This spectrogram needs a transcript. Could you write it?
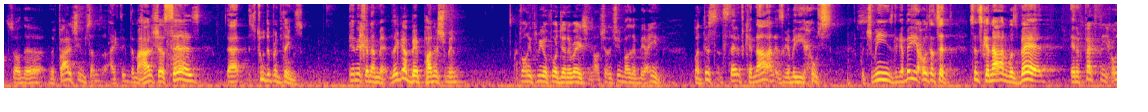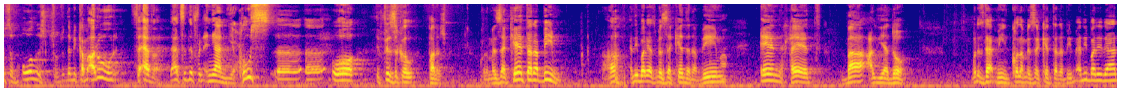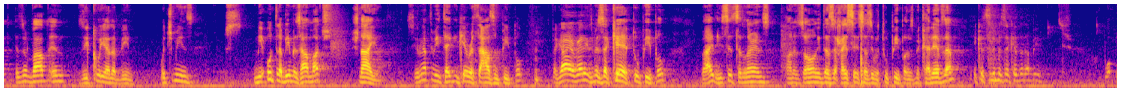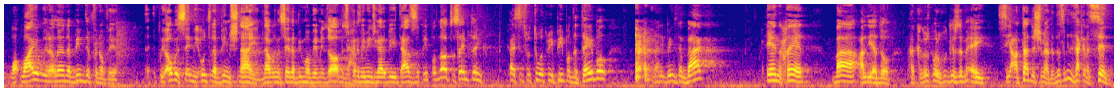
So the Mefarshim, I think the Maharsha says that it's two different things. Legabe punishment, it's only three or four generations. But this state of Canaan is Gabe Yehus, which means the Gabe Yehus, that's it. Since Canaan was bad, it affects the Yehus of all his children. They become Arur forever. That's a different inyan. Yehus uh, uh, or the physical punishment. Mezaket Rabim. Anybody has Mezaket Rabim? En het ba al yado. What does that mean? Kol mezaket rabim. Anybody that is involved in zikuy rabim, which means mi'ut rabim is how much? Shnayim. So you don't have to be taking care of a thousand people. If a guy already is mezakeh, two people, right? He sits and learns on his own. He does a chesed, he says it with two people. He's mekarev them. He considers mezakeh rabim. Why are we going to learn the rabim different over here? If we always say mi'ut rabim shnayim, now we're going to say that rabim over here means oh, mezakeh rabim means you got to be thousands of people. No, it's the same thing. Guy sits with two or three people at the table, and he brings them back. In ched ba al yado. Hakadosh Baruch Hu gives him a si'ata d'shemah. That doesn't mean he's not going to sin.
